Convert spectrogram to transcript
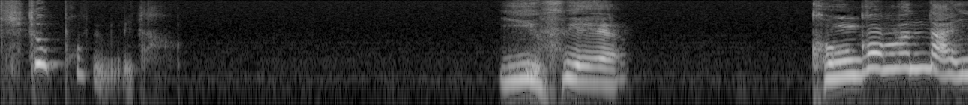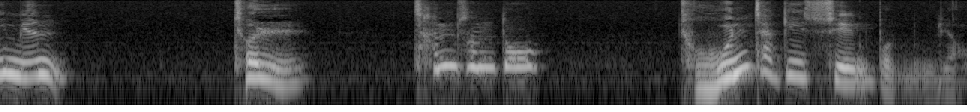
기도법입니다. 이후에 건강한 나이면 절, 참선도 좋은 자기 수행법이며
